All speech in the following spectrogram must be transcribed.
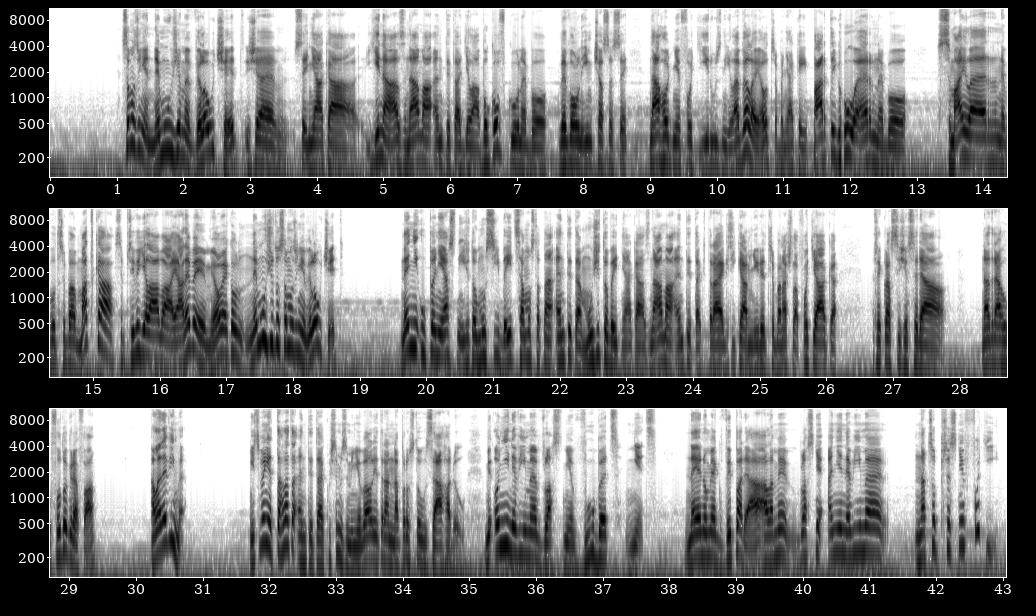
Samozřejmě nemůžeme vyloučit, že si nějaká jiná známá entita dělá bokovku nebo ve volném čase si náhodně fotí různý levely, jo? třeba nějaký partygoer nebo smiler nebo třeba matka si přivydělává, já nevím, jo, jako nemůžu to samozřejmě vyloučit. Není úplně jasný, že to musí být samostatná entita, může to být nějaká známá entita, která, jak říkám, někde třeba našla foťák a řekla si, že se dá na dráhu fotografa, ale nevíme. Nicméně tahle ta entita, jak už jsem zmiňoval, je teda naprostou záhadou. My o ní nevíme vlastně vůbec nic. Nejenom jak vypadá, ale my vlastně ani nevíme, na co přesně fotí.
